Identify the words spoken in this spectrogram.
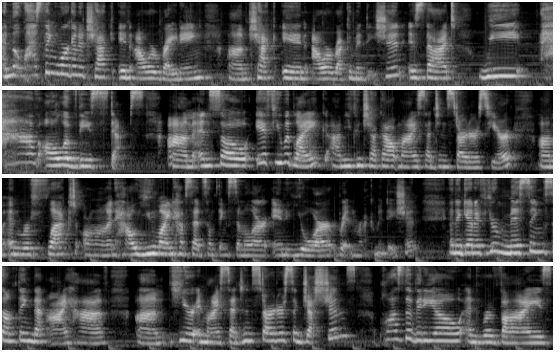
And the last thing we're gonna check in our writing, um, check in our recommendation is that we have all of these steps. Um, and so if you would like, um, you can check out my sentence starters here um, and reflect on how you might have said something similar in your written recommendation. And again, if you're missing something that I have um, here in my sentence starter suggestions, pause the video and revise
